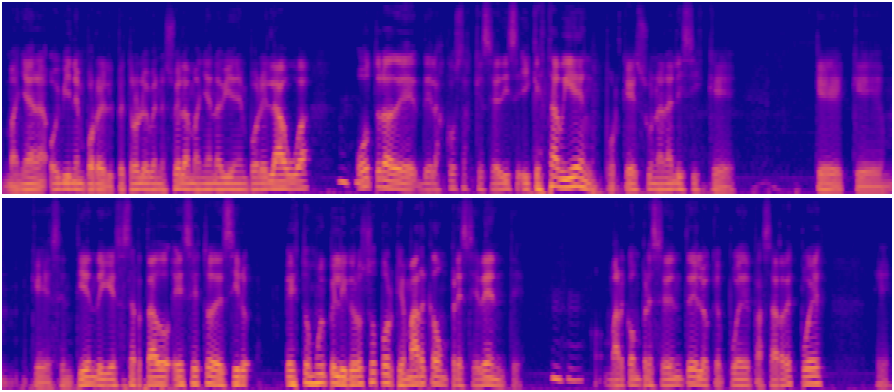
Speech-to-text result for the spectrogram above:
mañana, hoy vienen por el petróleo de Venezuela, mañana vienen por el agua. Otra de, de las cosas que se dice, y que está bien, porque es un análisis que, que, se entiende y es acertado es esto de decir, esto es muy peligroso porque marca un precedente. Marca un precedente de lo que puede pasar después. Eh,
